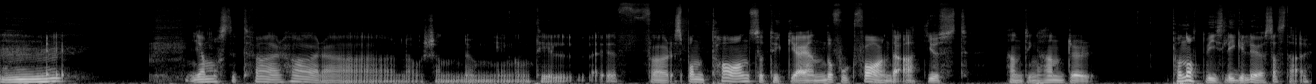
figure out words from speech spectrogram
Mm. Jag måste tvärhöra Laushan Lung en gång till. För spontant så tycker jag ändå fortfarande att just Hunting Hunter på något vis ligger lösast här.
